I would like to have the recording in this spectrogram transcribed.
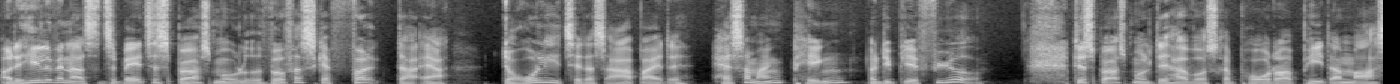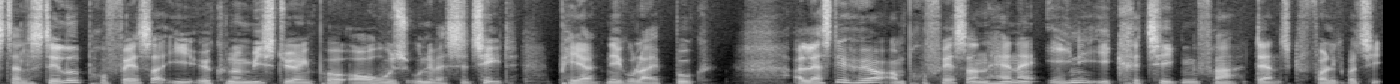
Og det hele vender altså tilbage til spørgsmålet, hvorfor skal folk, der er dårlige til deres arbejde, have så mange penge, når de bliver fyret? Det spørgsmål det har vores reporter Peter Marstal stillet professor i økonomistyring på Aarhus Universitet, Per Nikolaj Buk. Og lad os lige høre, om professoren han er enig i kritikken fra Dansk Folkeparti.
